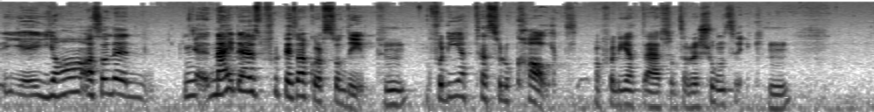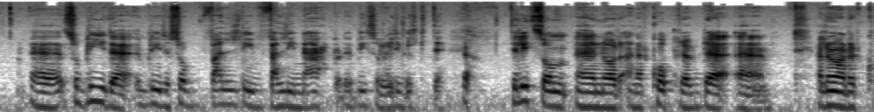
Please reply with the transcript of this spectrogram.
Ja, altså det Nei, det er faktisk akkurat så dyp. Mm. Fordi at det er så lokalt, og fordi at det er så tradisjonsrik, Mm. eh, så blir det, blir det så veldig, veldig nært, og det blir så veldig viktig. Ja. Det er litt som eh, når NRK prøvde eh, Eller når NRK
